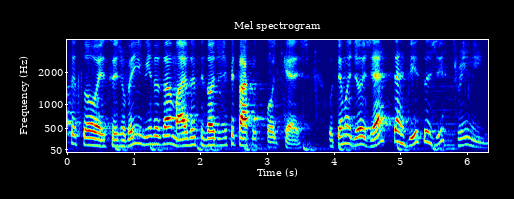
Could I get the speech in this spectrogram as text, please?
pessoas, sejam bem-vindas a mais um episódio de Pitacos Podcast. O tema de hoje é serviços de streaming.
